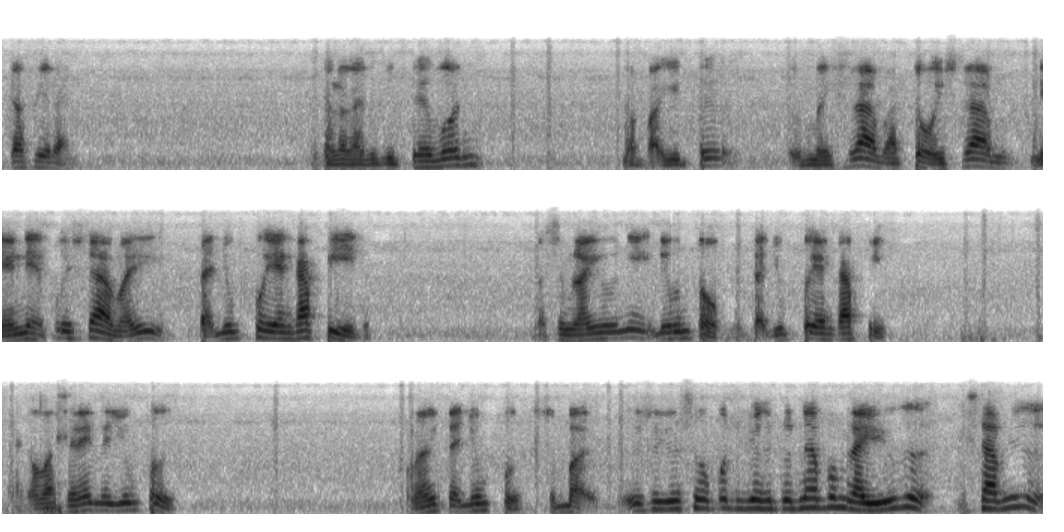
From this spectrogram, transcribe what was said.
kekafiran. Kalau kata kita pun, bapak kita, umat Islam, atuk Islam, nenek pun Islam. Jadi tak jumpa yang kafir tu. Bahasa Melayu ni dia untung. Tak jumpa yang kafir. Kalau bahasa lain dia jumpa. Melayu tak jumpa. Sebab Yusuf-Yusuf pun tujuan keturunan pun Melayu juga. Islam juga.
